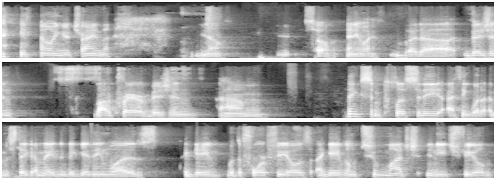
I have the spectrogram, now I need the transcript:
you know, and you're trying to, you know, so anyway, but uh, vision, a lot of prayer, vision. Um, I think simplicity. I think what a mistake I made in the beginning was I gave with the four fields. I gave them too much in each field.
